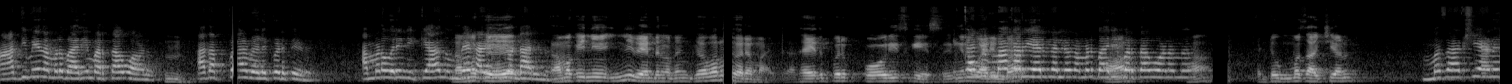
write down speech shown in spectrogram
ആദ്യമേ നമ്മൾ ഭാര്യയും ഭർത്താവും ആണ്. ഉം. വെളിപ്പെടുത്തേണ് വെളിപ്പെടുത്തുകയാണ് നമ്മുടെ ഒരു നിക്കാഹ് മുമ്പേ നമുക്ക് കഴിഞ്ഞിട്ടുണ്ടായിരുന്നു. നമുക്ക് ഇനി ഇനി വേണ്ടെന്ന് പറഞ്ഞാൽ ഗവൺമെന്റ് പരമായിട്ട് അതായത് ഇപ്പൊ ഒരു പോലീസ് കേസ് ഇങ്ങനെ അറിയായിരുന്നല്ലോ നമ്മൾ ഭാര്യ ഭർത്താവും ആണെന്ന്. ആ, ഉമ്മ സാക്ഷിയാണ്. ഉമ്മ സാക്ഷിയാണ്.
